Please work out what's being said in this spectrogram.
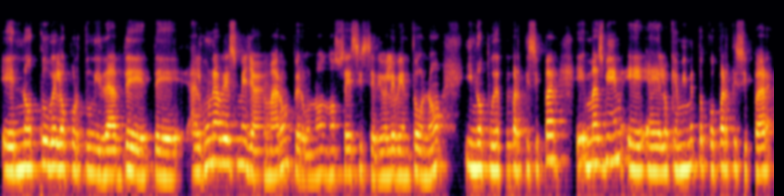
eh, no tuve la oportunidad de, alguna vez me llamaron, pero no, no sé si se dio el evento o no, y no pude participar. Eh, más bien, eh, lo que a mí me tocó participar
